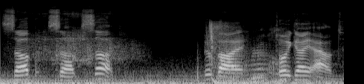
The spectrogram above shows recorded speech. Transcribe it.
Sub, sub, sub. Goodbye. Toy Guy out.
